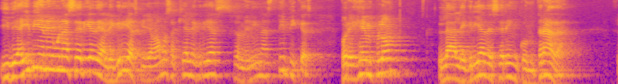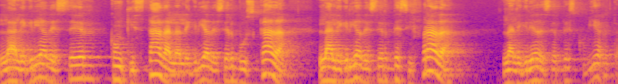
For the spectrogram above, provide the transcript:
Y de ahí vienen una serie de alegrías que llamamos aquí alegrías femeninas típicas. Por ejemplo, la alegría de ser encontrada, la alegría de ser conquistada, la alegría de ser buscada, la alegría de ser descifrada, la alegría de ser descubierta.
